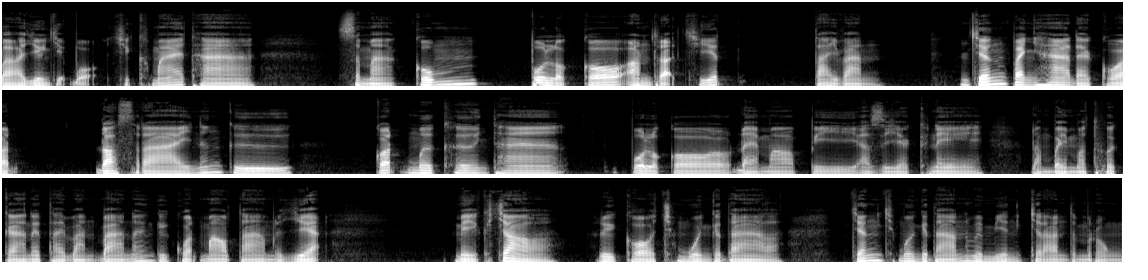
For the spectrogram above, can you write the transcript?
បាទយើងជាបកជាខ្មែរថាសមាគមពលករអន្តរជាតិតៃវ៉ាន់អញ្ចឹងបញ្ហាដែលគាត់ដោះស្រាយនឹងគឺគាត់មើលឃើញថាពលករដែលមកពីអាស៊ីអាគ្នេយ៍ដើម្បីមកធ្វើការនៅតៃវ៉ាន់បានហ្នឹងគឺគាត់មកតាមរយៈ មេខ្យល់ឬក៏ឈ្មួញកដាលអញ្ចឹងឈ្មួញកដាលវាមានច្រើនតម្រង់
